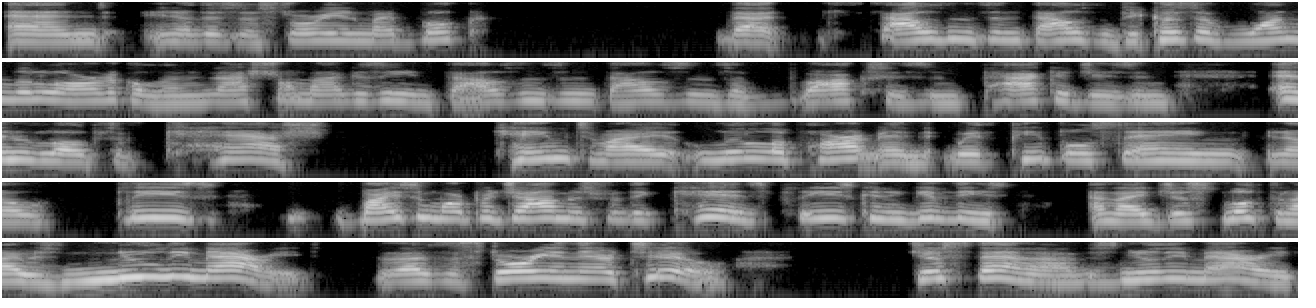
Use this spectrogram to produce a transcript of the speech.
And, you know, there's a story in my book that thousands and thousands, because of one little article in a national magazine, thousands and thousands of boxes and packages and envelopes of cash came to my little apartment with people saying, you know, please buy some more pajamas for the kids. Please, can you give these? And I just looked and I was newly married. There's a story in there too. Just then, I was newly married.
